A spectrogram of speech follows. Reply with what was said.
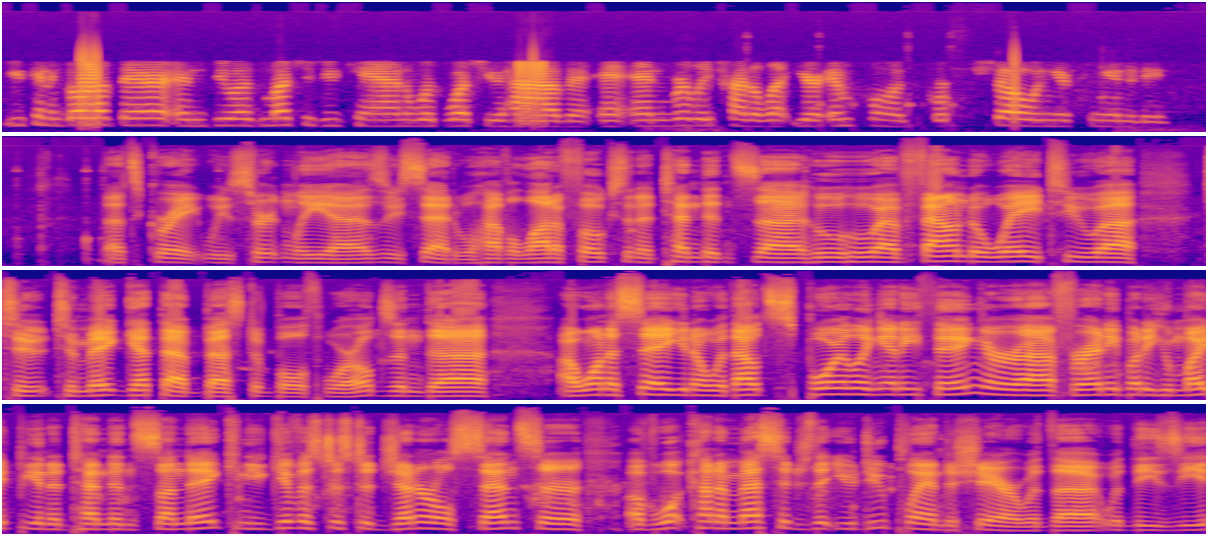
You can go out there and do as much as you can with what you have, and, and really try to let your influence show in your community. That's great. We certainly, uh, as we said, we'll have a lot of folks in attendance uh, who who have found a way to uh, to to make get that best of both worlds. And uh, I want to say, you know, without spoiling anything, or uh, for anybody who might be in attendance Sunday, can you give us just a general sense or, of what kind of message that you do plan to share with uh, with these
